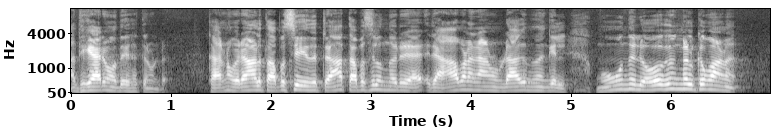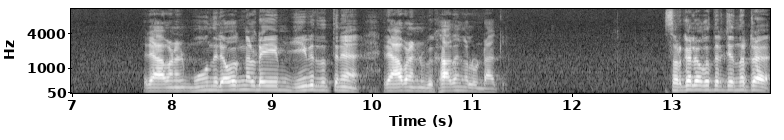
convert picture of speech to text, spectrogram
അധികാരം അദ്ദേഹത്തിനുണ്ട്. കാരണം ഒരാൾ തപസ് ചെയ്തിട്ട് ആ തപസ്സിൽ നിന്നൊരു രാവണനാണ് ഉണ്ടാകുന്നതെങ്കിൽ മൂന്ന് ലോകങ്ങൾക്കുമാണ് രാവണൻ മൂന്ന് ലോകങ്ങളുടെയും ജീവിതത്തിന് രാവണൻ വിഘാതങ്ങൾ ഉണ്ടാക്കി. സ്വർഗലോകത്തിൽ ചെന്നിട്ട്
